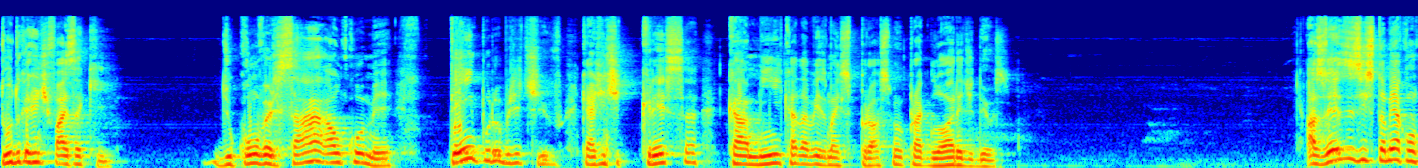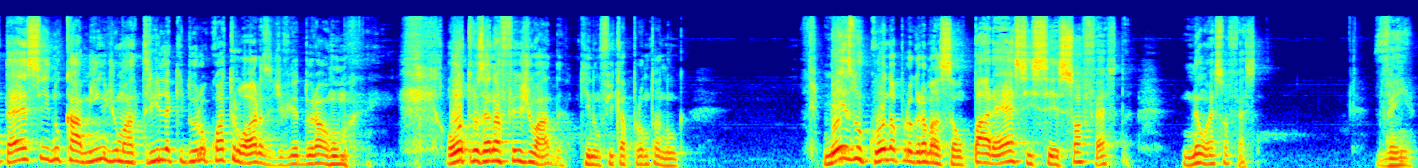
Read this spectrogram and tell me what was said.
Tudo que a gente faz aqui, de conversar ao comer, tem por objetivo que a gente cresça, caminhe cada vez mais próximo para a glória de Deus. Às vezes isso também acontece no caminho de uma trilha que durou quatro horas devia durar uma. Outros é na feijoada, que não fica pronta nunca. Mesmo quando a programação parece ser só festa, não é só festa. Venha.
